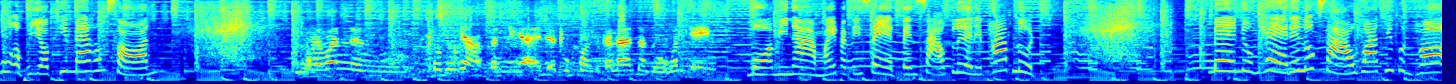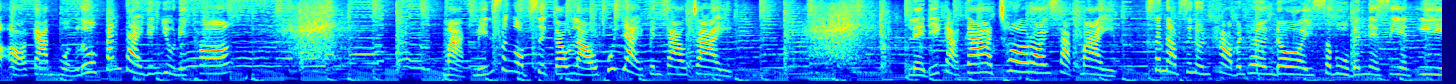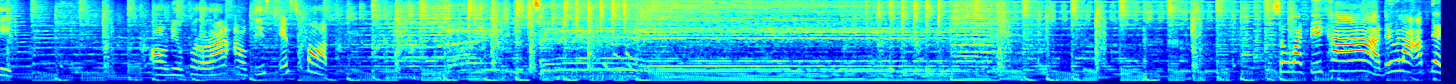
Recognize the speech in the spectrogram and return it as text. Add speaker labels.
Speaker 1: ผู้อพยพที่แม่ห้องสอน
Speaker 2: ในวันหนึ่งทุกอย่างเป็นยังไงเดี๋ยวทุกคนก็น่าจะรู้กันเอง
Speaker 1: โมอามีนาไม่ปฏิเสธเป็นสาวเปลือยในภาพหลุด เมหนุ่มเฮได้ลูกสาวว่าที่คุณพ่อออกอาการห่วงลูกตั้งแต่ยังอยู่ในท้องหมากมิ้นสงบศึกเกาเหลาผู้ใหญ่เป็นกาวใจ เลดี้กาก้าโชว์รอยสักใหม่ สนับสนุนข่าวบันเทิงโดยสบู่เบนเนซีเอ็นอี All New Corolla Altis S Sport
